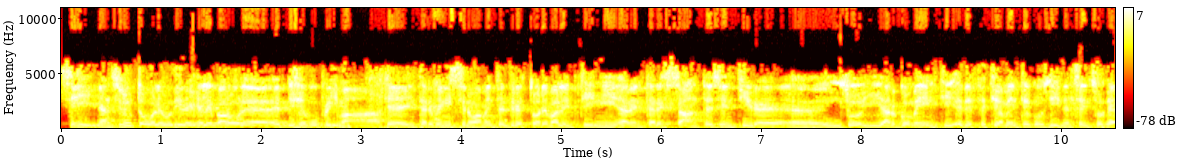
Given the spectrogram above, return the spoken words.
Sì, innanzitutto volevo dire che le parole, eh, dicevo prima che intervenisse nuovamente il direttore Valentini, era interessante sentire eh, i suoi argomenti ed effettivamente così, nel senso che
